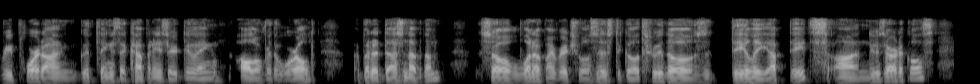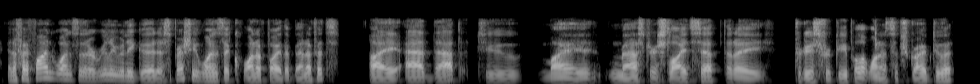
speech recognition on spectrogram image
report on good things that companies are doing all over the world, about a dozen of them. So one of my rituals is to go through those daily updates on news articles. And if I find ones that are really, really good, especially ones that quantify the benefits, I add that to my master slide set that I produce for people that want to subscribe to it.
